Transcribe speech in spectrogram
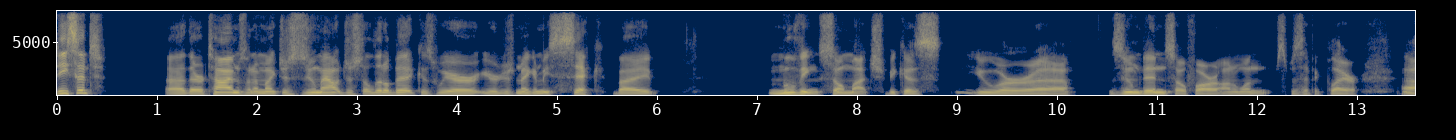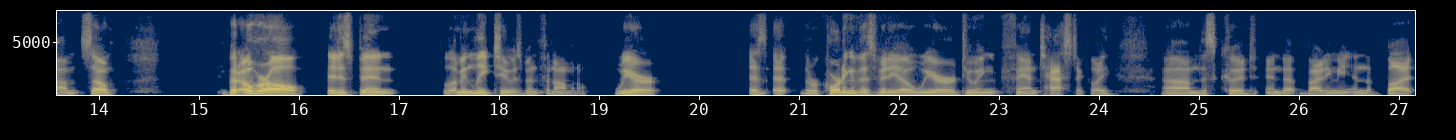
decent. Uh, there are times when I'm like, just zoom out just a little bit because we're you're just making me sick by moving so much because you were uh, zoomed in so far on one specific player. Um, so, but overall, it has been. I mean, League Two has been phenomenal. We are as uh, the recording of this video, we are doing fantastically. Um, this could end up biting me in the butt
